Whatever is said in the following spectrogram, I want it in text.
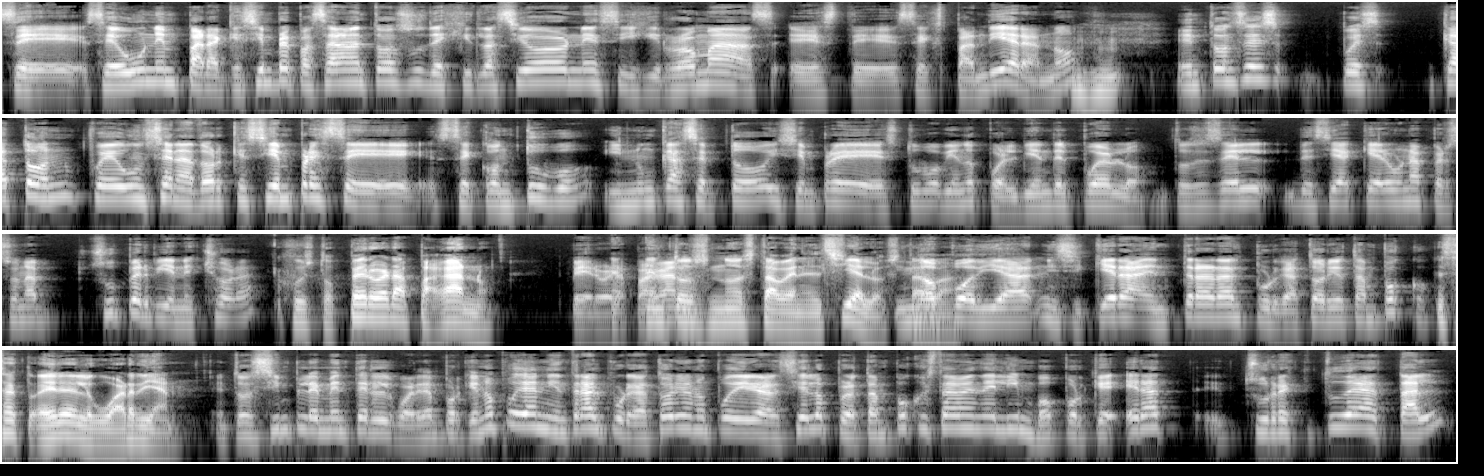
Se, se unen para que siempre pasaran todas sus legislaciones y Roma este, se expandiera, ¿no? Entonces, pues Catón fue un senador que siempre se, se contuvo y nunca aceptó y siempre estuvo viendo por el bien del pueblo. Entonces él decía que era una persona súper bienhechora, Justo, pero era pagano. Pero era pagano. Entonces no estaba en el cielo. y Estaba... no podía ni siquiera entrar al purgatorio tampoco. Exacto, era el guardián. Entonces simplemente era el guardián, porque no podía ni entrar al purgatorio, no podía ir al cielo, pero tampoco estaba en el limbo, porque era su rectitud era tal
